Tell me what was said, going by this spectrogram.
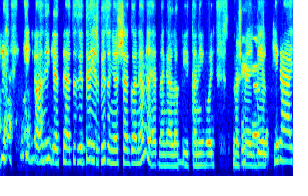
így van, igen, tehát azért teljes bizonyossággal nem lehet megállapítani, hogy most melyik Béla király.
